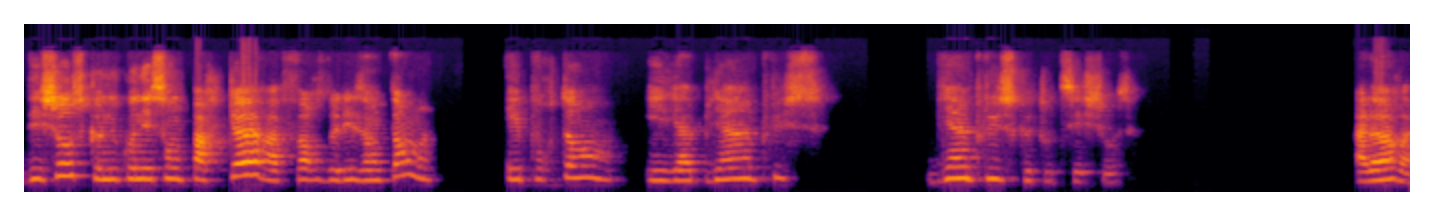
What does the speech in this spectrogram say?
des choses que nous connaissons par cœur à force de les entendre, et pourtant il y a bien plus, bien plus que toutes ces choses. Alors,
